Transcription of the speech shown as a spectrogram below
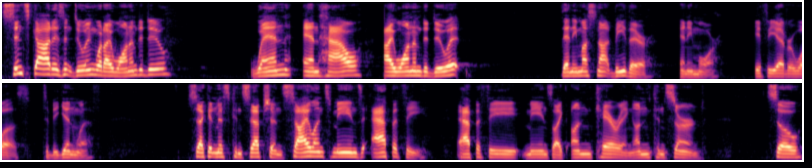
Since God isn't doing what I want him to do, when and how I want him to do it, then he must not be there anymore, if he ever was to begin with. Second misconception silence means apathy. Apathy means like uncaring, unconcerned. So,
